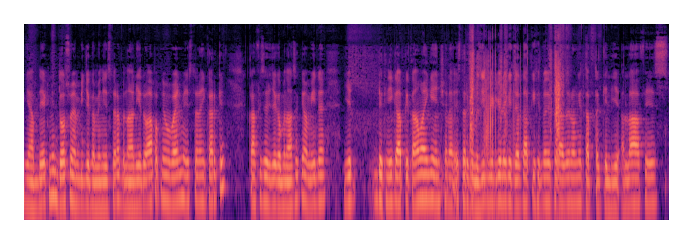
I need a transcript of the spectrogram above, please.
یہ آپ دیکھ لیں، دو سو ایم بی جگہ میں نے اس طرح بنا لی ہے۔ تو آپ اپنے موبائل میں اس طرح ہی کر کے کافی ساری جگہ بنا سکتے ہیں۔ امید ہے یہ ٹیکنیک آپ کے کام آئیں گے۔ انشاءاللہ اس طرح کی مزید ویڈیو لے کے جلد آپ کی خدمت پھر حاضر ہوں گے۔ تب تک کے لیے اللہ حافظ۔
